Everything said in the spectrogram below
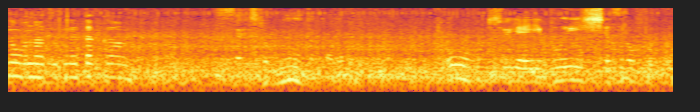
Ну, вона тут не така. З цієї сторони не така, да? О, все, я її ближче зробила.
